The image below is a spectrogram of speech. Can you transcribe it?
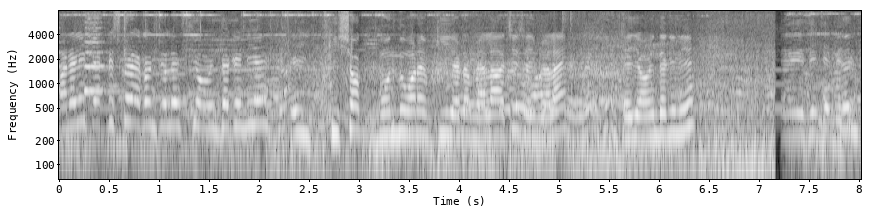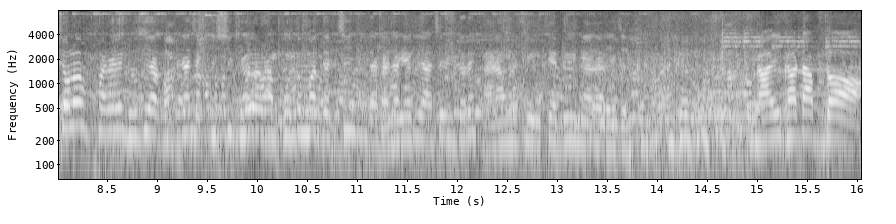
ফাইনালি প্র্যাকটিস করে এখন চলে এসেছি অমিতদাকে নিয়ে। এই কৃষক বন্ধু মানে কি একটা মেলা আছে সেই মেলায়। এই যে অমিতদাকে নিয়ে। চলো ফাইনালি ঢুকি এখন। ঠিক আছে কৃষি মেলা আমরা প্রথমবার দেখছি দেখা যাক কি আছে ভিতরে। আর আমরা সেই ইত্যাদি মেলা গাইঘাটা ব্লক।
